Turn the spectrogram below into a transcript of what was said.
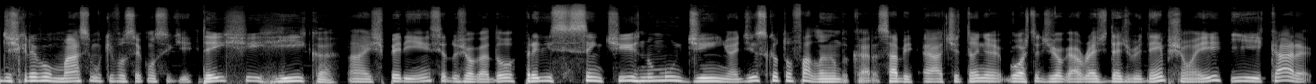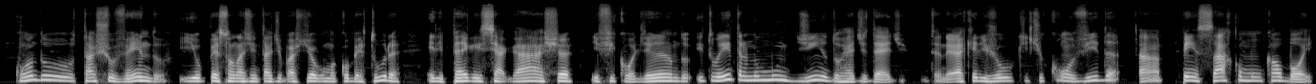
Descreva o máximo que você conseguir. Deixe rica a experiência do jogador para ele se sentir no mundinho. É disso que eu tô falando, cara. Sabe? A Titânia gosta de jogar Red Dead Redemption aí e, cara, quando tá chovendo e o personagem tá debaixo de alguma cobertura, ele pega e se agacha e fica olhando e tu entra no mundinho do Red Dead, entendeu? É aquele jogo que te convida a pensar como um cowboy.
